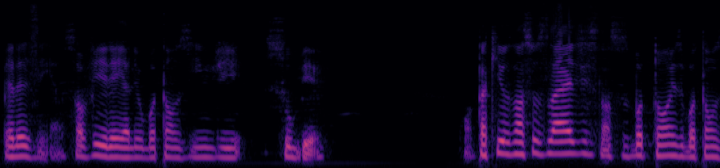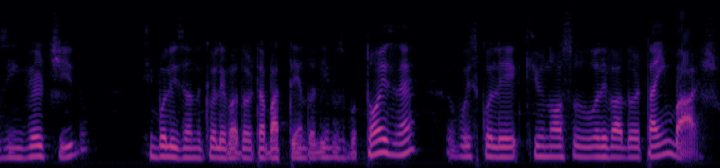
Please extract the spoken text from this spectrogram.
Belezinha, só virei ali o botãozinho de subir. Bom, tá aqui os nossos LEDs, nossos botões, botãozinho invertido, simbolizando que o elevador está batendo ali nos botões, né? Eu vou escolher que o nosso elevador está embaixo.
